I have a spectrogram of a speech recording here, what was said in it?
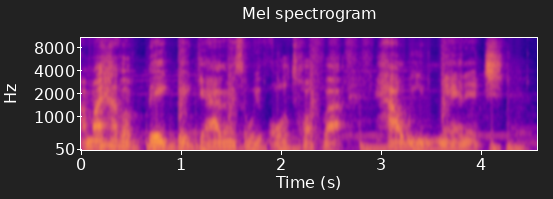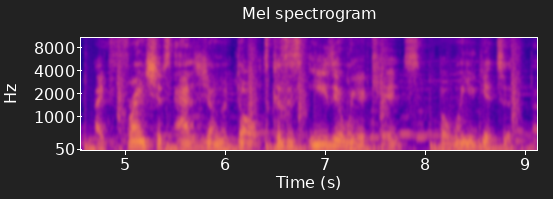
I might have a big big gathering so we all talk about how we manage like friendships as young adults because it's easier when you're kids, but when you get to uh,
